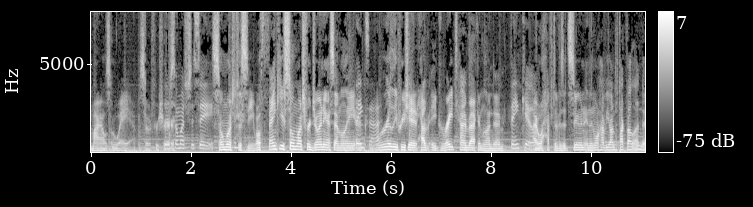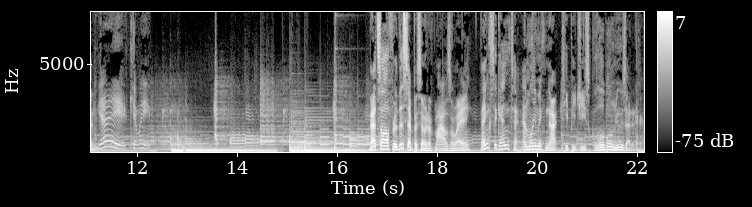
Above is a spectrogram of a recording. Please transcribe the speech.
miles away episode for sure. There's so much to see. So much to see. Well, thank you so much for joining us, Emily. Thanks, I Zach. really appreciate it. Have a great time back in London. Thank you. I will have to visit soon, and then we'll have you on to talk about London. Yay! Can't wait. That's all for this episode of Miles Away. Thanks again to Emily McNutt, TPG's global news editor.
